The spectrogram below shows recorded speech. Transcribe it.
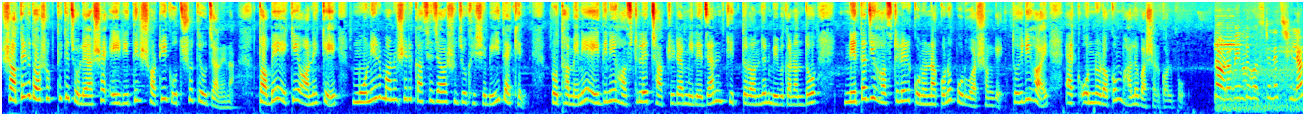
সতের দশক থেকে চলে আসা এই রীতির সঠিক উৎস কেউ জানে না। তবে একে অনেকে মনের মানুষের কাছে যাওয়ার সুযোগ হিসেবেই দেখেন। প্রথা মেনে এই দিনে হস্টেলের ছাত্রীরা মিলে যান চিত্তরঞ্জন বিবেকানন্দ নেতাজি হস্টেলের কোনো না কোনো পড়ুয়ার সঙ্গে। তৈরি হয় এক অন্যরকম ভালোবাসার গল্প। অরবিন্দু হোস্টেলে ছিলাম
